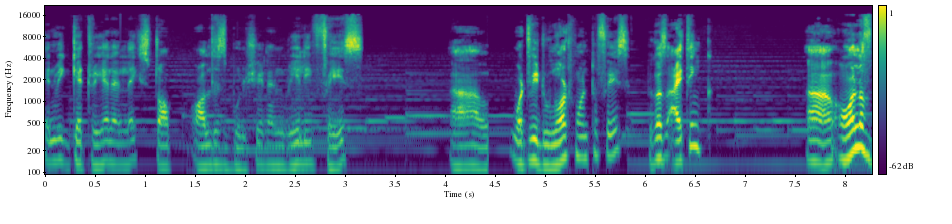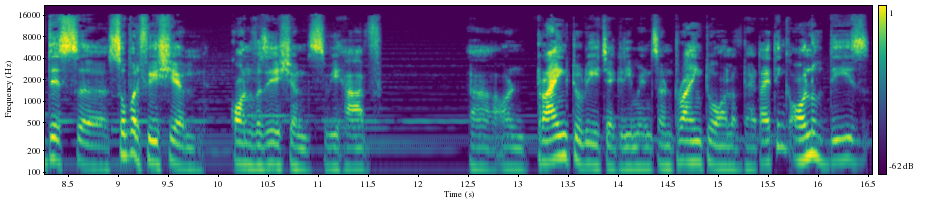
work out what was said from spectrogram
Can we get real and like stop all this bullshit and really face uh, what we do not want to face? Because i think uh, all of this uh, superficial conversations we have uh, on trying to reach agreements and trying to all of that i think all of these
